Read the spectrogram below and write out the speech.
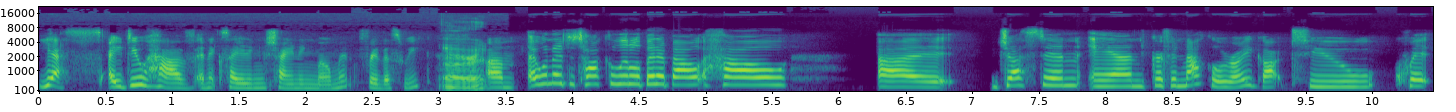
Yes, I do have an exciting shining moment for this week. All right. Um, I wanted to talk a little bit about how uh, Justin and Griffin McElroy got to quit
